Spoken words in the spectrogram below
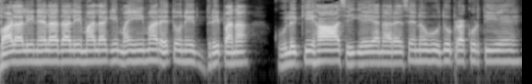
ಬಳಲಿ ನೆಲದಲ್ಲಿ ಮಲಗಿ ಮೈ ಮರೆತು ನಿದ್ರಿಪನ, ಕುಲುಕಿ ಹಾಸಿಗೆಯ ನರಸೆನುವುದು ಪ್ರಕೃತಿಯೇ.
